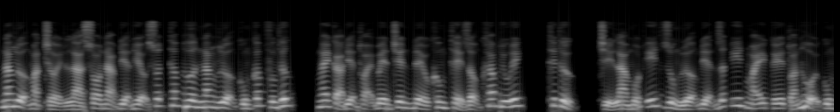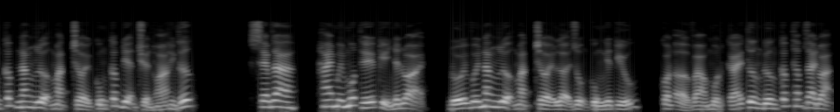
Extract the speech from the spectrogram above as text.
năng lượng mặt trời là so nạp điện hiệu suất thấp hơn năng lượng cung cấp phương thức, ngay cả điện thoại bên trên đều không thể rộng khắp hữu ích, thiết thực, chỉ là một ít dùng lượng điện rất ít máy kế toán hội cung cấp năng lượng mặt trời cung cấp điện chuyển hóa hình thức. Xem ra, 21 thế kỷ nhân loại, đối với năng lượng mặt trời lợi dụng cùng nghiên cứu, còn ở vào một cái tương đương cấp thấp giai đoạn.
